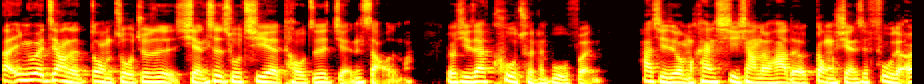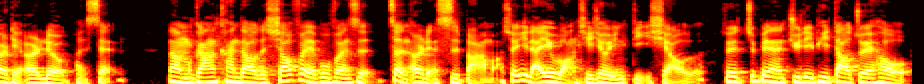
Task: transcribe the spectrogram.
那因为这样的动作，就是显示出企业投资减少的嘛，尤其在库存的部分，它其实我们看细项的话，它的贡献是负的二点二六 percent。那我们刚刚看到的消费的部分是正二点四八嘛，所以一来一往其实就已经抵消了，所以就变成 GDP 到最后，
